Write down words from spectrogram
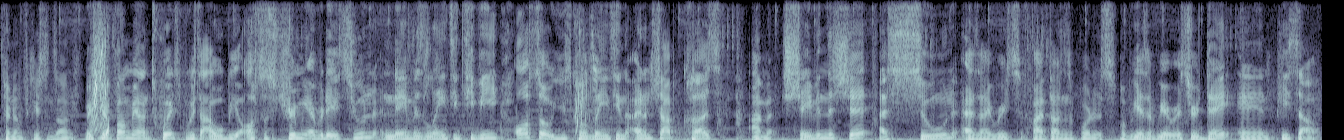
Turn notifications on. Make sure to follow me on Twitch because I will be also streaming every day soon. Name is Latenci TV. Also, use code Lainty in the item shop because I'm shaving this shit as soon as I reach 5,000 supporters. Hope you guys have a great rest of your day and peace out.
